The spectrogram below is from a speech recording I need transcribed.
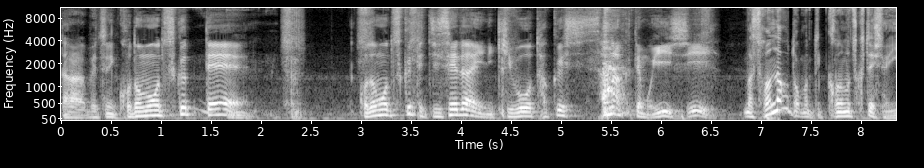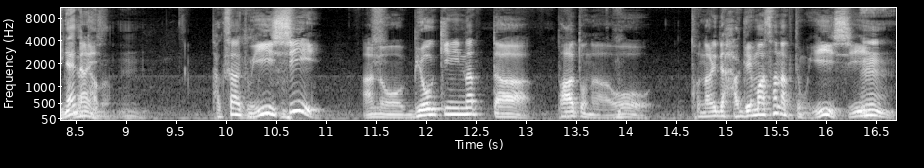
だから別に子供を作って、子供を作って次世代に希望を託さなくてもいいし。まあそんなこと思って子供作ってる人はいないない。多分、うん。託さなくてもいいしあの病気になったパートナーを隣で励まさなくてもいいし、うん。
